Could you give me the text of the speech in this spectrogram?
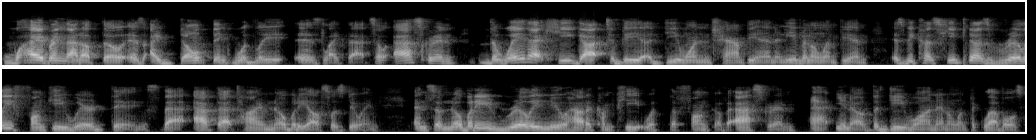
Why I bring that up though is I don't think Woodley is like that. So Askren, the way that he got to be a D1 champion and even Olympian is because he does really funky, weird things that at that time nobody else was doing. And so nobody really knew how to compete with the funk of Askren at, you know, the D1 and Olympic levels.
